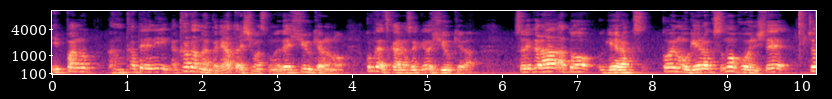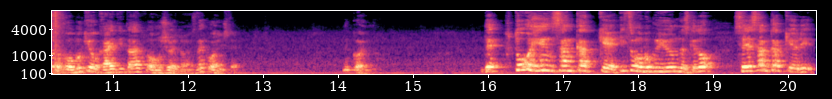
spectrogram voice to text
一般の家庭に花壇なんかにあったりしますのでヒューケラの。今回は使いませんけどヒューケラ。それからあとゲーラックスこういうのもゲーラックスもこういうにしてちょっとこう向きを変えていただくと面白いと思いますねこういうふうにしてでこういうので不等辺三角形いつも僕言うんですけど正三角形より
